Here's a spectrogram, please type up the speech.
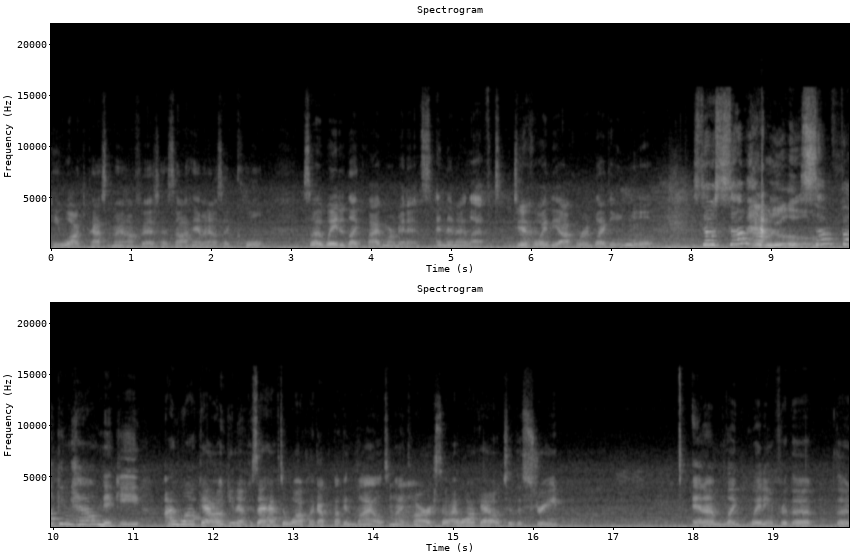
he walked past my office, I saw him, and I was like, cool. So I waited like five more minutes, and then I left to Yeah. avoid the awkward like. Ugh. So somehow, Ugh. some fucking how, Nikki. I walk out, you know, because I have to walk like a fucking mile to my Mhm. car. So I walk out to the street, and I'm like waiting for the the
